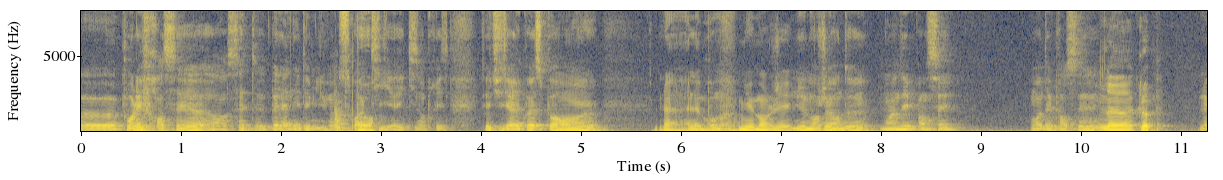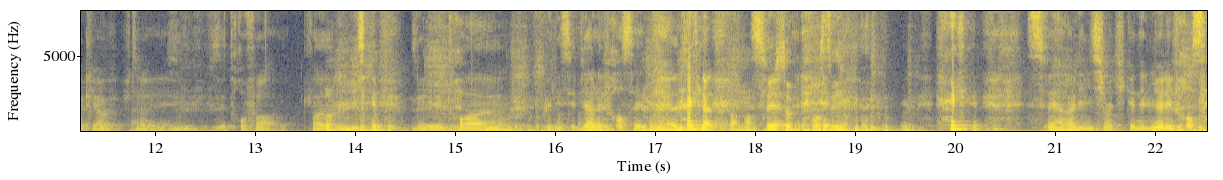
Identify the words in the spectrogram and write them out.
euh, pour les Français euh, en cette belle année 2023 Sport. qui- euh, qu'ils ont prise? Toi, tu dirais quoi Sport en 1 La, la bouffe, mieux manger. Mieux manger en 2 Moins dépensé. Moins dépenser? La clope? La clope? Putain, Ah, vous, vous êtes trop fort. Enfin, vous avez les trois. euh, vous connaissez bien les. Français. On a dit 4 par contre. C'est- Nous sommes français. Sphère, l'émission qui connaît le mieux les Français.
